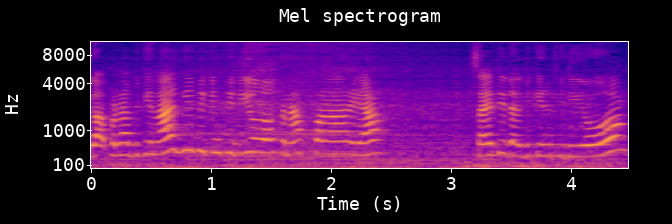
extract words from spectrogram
nggak pernah bikin lagi bikin video? Kenapa ya? Saya tidak bikin video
